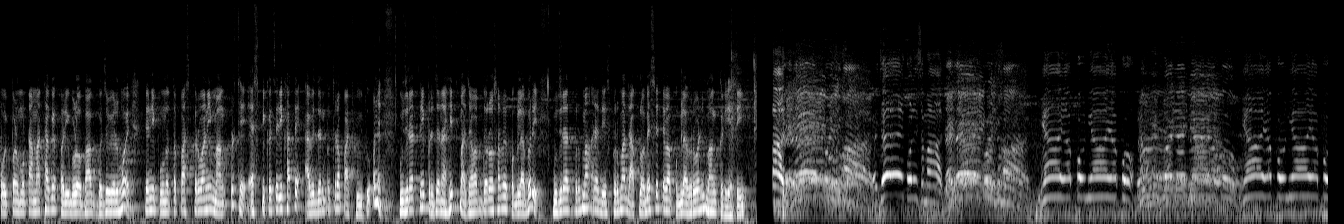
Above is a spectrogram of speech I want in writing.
કોઈપણ મોટા માથા કે પરિબળો ભાગ ભજવેલ હોય તેની પૂર્ણ તપાસ કરવાની માંગ અર્થે એસપી કચેરી ખાતે આવેદનપત્ર પાઠવ્યું હતું અને ગુજરાતની પ્રજાના હિતમાં જવાબદારો સામે પગલાં ભરી ગુજરાતભરમાં અને દેશભરમાં દાખલો બેસે તેવા પગલાં ભરવાની માંગ કરી હતી. સમાજ. જય જય કોળી સમાજ. ન્યાય આપો ન્યાય આપો. ન્યાય આપો. ન્યાય આપો ન્યાય આપો.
